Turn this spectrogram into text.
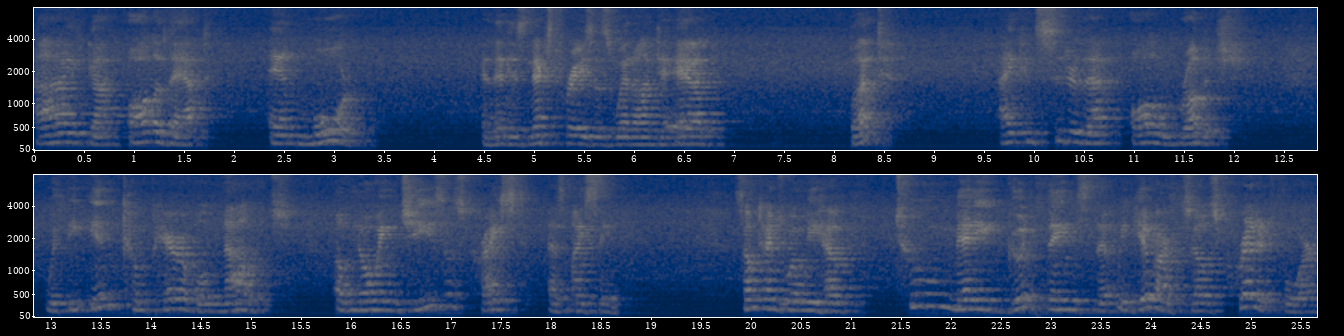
I've got all of that and more. And then his next phrases went on to add, but I consider that all rubbish with the incomparable knowledge of knowing Jesus Christ as my Savior. Sometimes when we have too many good things that we give ourselves credit for,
